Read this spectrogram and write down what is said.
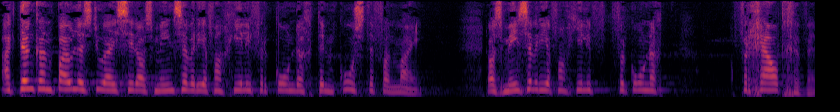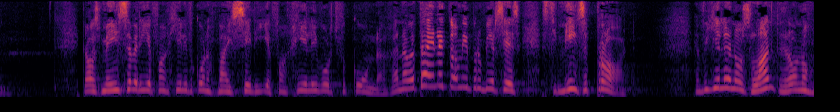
Ek dink aan Paulus toe hy sê daar's mense wat die evangelie verkondig ten koste van my. Daar's mense wat die evangelie verkondig vir geld gewin. Daar's mense wat die evangelie verkondig, maar hy sê die evangelie word verkondig. En nou wat hy eintlik daarmee probeer sê is, is die mense praat. En weet julle in ons land het daar nog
